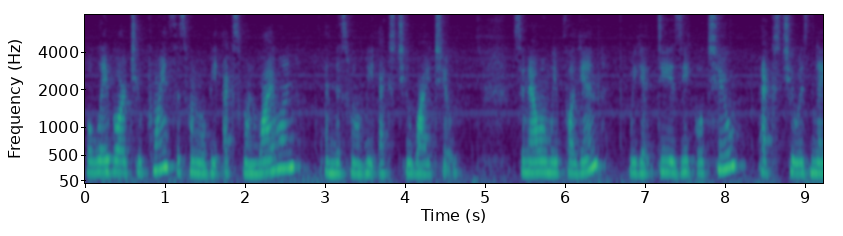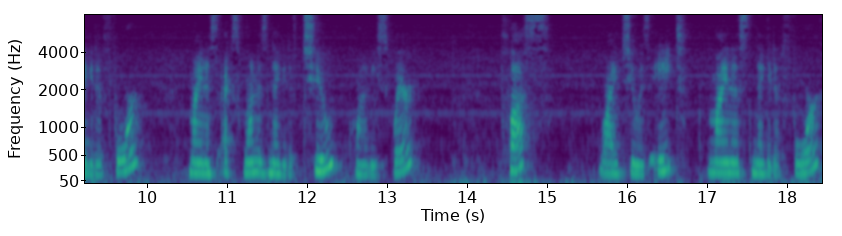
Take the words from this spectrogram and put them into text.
We'll label our two points. This one will be x1, y1, and this one will be x2, y2. So now when we plug in, we get d is equal to x2 is negative 4 minus x1 is negative 2, quantity squared, plus y2 is 8 minus negative 4,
